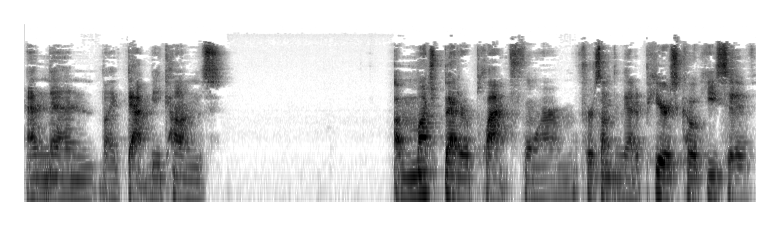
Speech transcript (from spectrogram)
And then like that becomes a much better platform for something that appears cohesive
